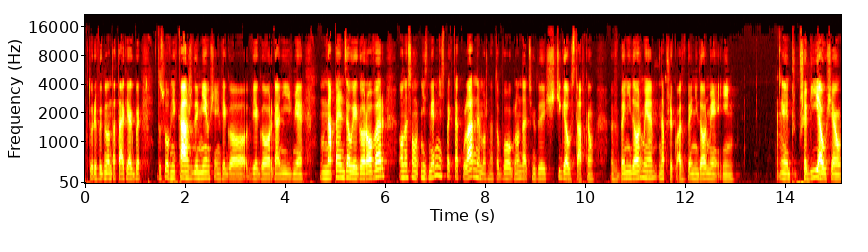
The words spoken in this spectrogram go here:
który wygląda tak, jakby dosłownie każdy mięsień w jego, w jego organizmie napędzał jego rower. One są niezmiernie spektakularne, można to było oglądać, gdy ścigał stawkę w Benidormie, na przykład w Benidormie i e, przebijał się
